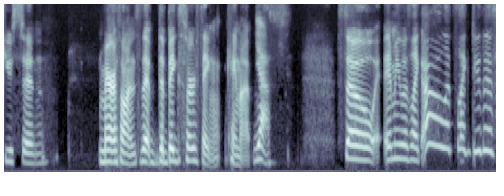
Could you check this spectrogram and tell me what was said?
Houston marathons that the Big Sur thing came up. yes, So Emmy was like, "Oh, let's like do this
